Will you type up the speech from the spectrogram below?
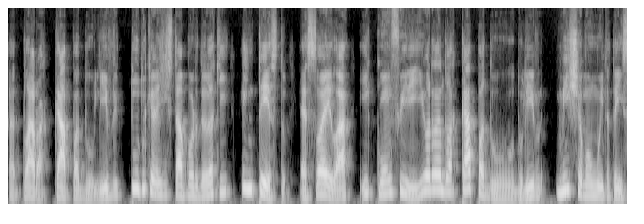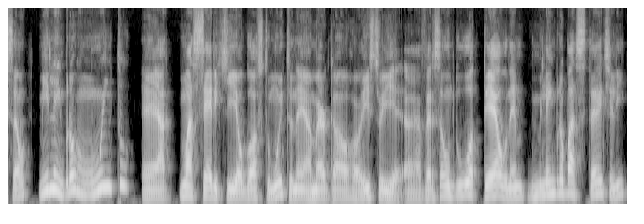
ah, claro, a capa do livro e tudo que a gente está abordando aqui em texto. É só ir lá e conferir. E Orlando, a capa do, do livro me chamou muita atenção, me lembrou muito é, uma série que eu gosto muito, né? American Horror History, a versão do hotel, né? Me lembrou bastante ali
